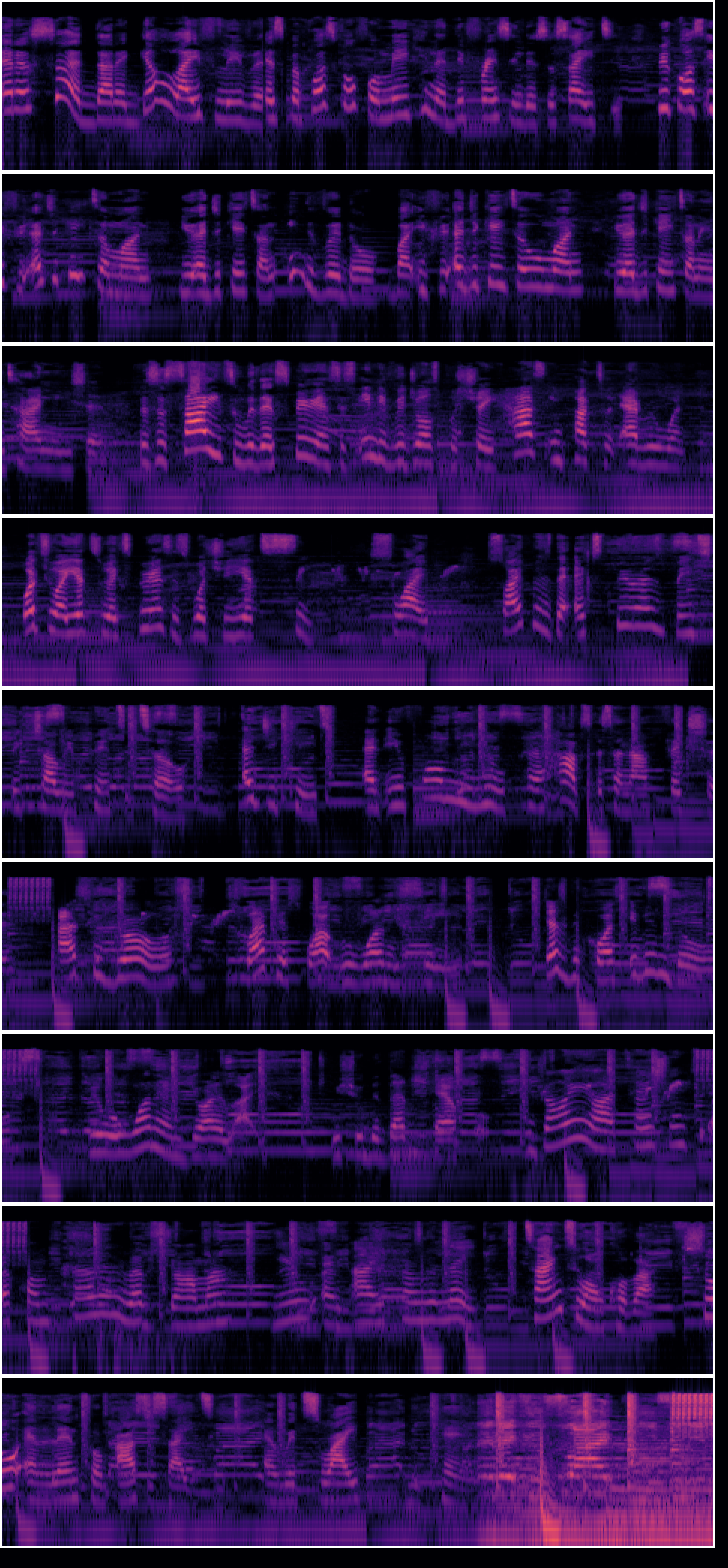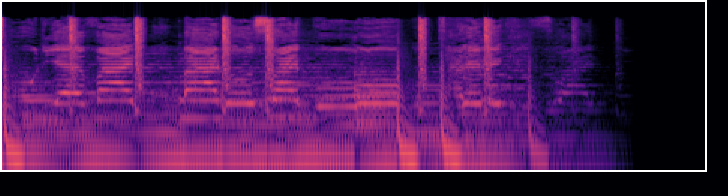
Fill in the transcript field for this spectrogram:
It is said that a girl life living is purposeful for making a difference in the society because if you educate a man, you educate an individual, but if you educate a woman, you educate an entire nation. The society with the experiences individuals portray has impact on everyone. What you are yet to experience is what you're yet to see. Swipe. Swipe is the experience-based picture we paint to tell, educate, and inform you perhaps it's an affection. As we grow, swipe is what we want to see. Just because even though we will want to enjoy life, we should be then careful. Drawing your attention to a compelling web drama you and I can relate. Time to uncover, show and learn from our society. And with Swipe, you can.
